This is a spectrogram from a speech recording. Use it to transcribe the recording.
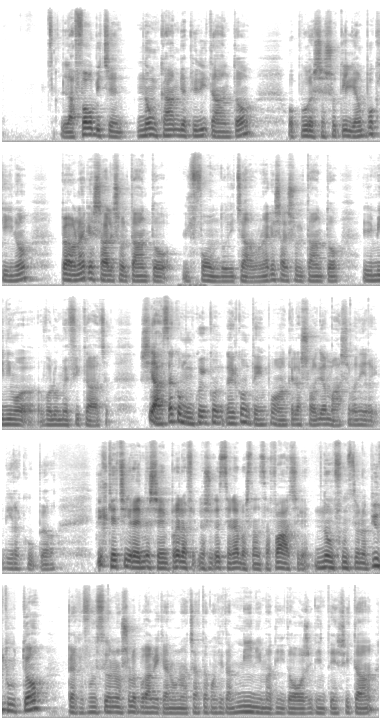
la forbice non cambia più di tanto, oppure si assottiglia un pochino, però non è che sale soltanto il fondo, diciamo, non è che sale soltanto il minimo volume efficace, si alza comunque con- nel contempo anche la soglia massima di, di recupero, il che ci rende sempre la, la, situazione abbastanza facile. Non funziona più tutto, perché funzionano solo programmi che hanno una certa quantità minima di dosi, di intensità,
